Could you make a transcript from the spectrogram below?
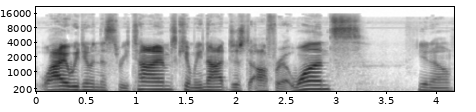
Why are we doing this three times? Can we not just offer it once? You know,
